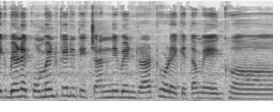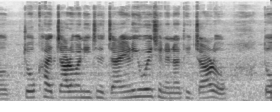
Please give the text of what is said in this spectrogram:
એક બેને કોમેન્ટ કરી હતી, ચાંદનીબેન રાઠોડે કે તમે ચોખા ચાળવાની જે ચાયણી હોય છે ને એનાથી ચાળો. તો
